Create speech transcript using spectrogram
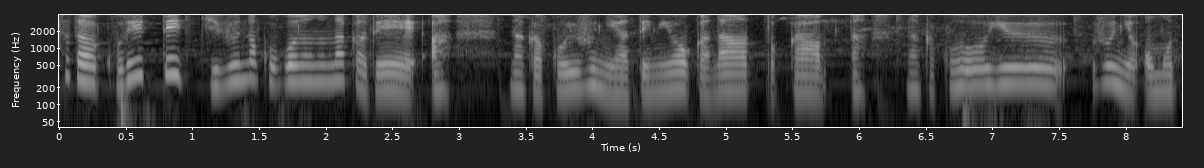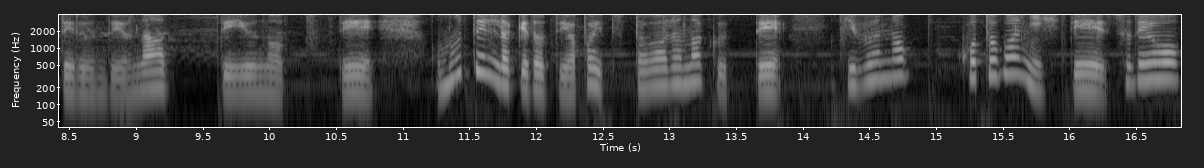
ただこれって自分の心の中であなんかこういうふうにやってみようかなとかあなんかこういうふうに思ってるんだよなっていうのって思ってるだけだとやっぱり伝わらなくって自分の言葉にしてそれを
